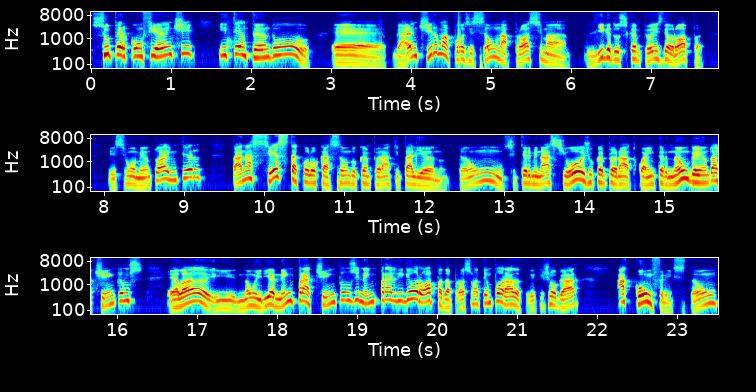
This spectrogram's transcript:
super confiante e tentando é, garantir uma posição na próxima Liga dos Campeões da Europa. Nesse momento, a Inter está na sexta colocação do campeonato italiano. Então, se terminasse hoje o campeonato com a Inter não ganhando a Champions, ela não iria nem para a Champions e nem para a Liga Europa da próxima temporada. Teria que jogar a Conference. Então,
